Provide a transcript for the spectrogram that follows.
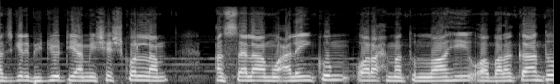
আজকের ভিডিওটি আমি শেষ করলাম। আসসালামু আলাইকুম ওরহমতুল্লাহি ওবরাকাতু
